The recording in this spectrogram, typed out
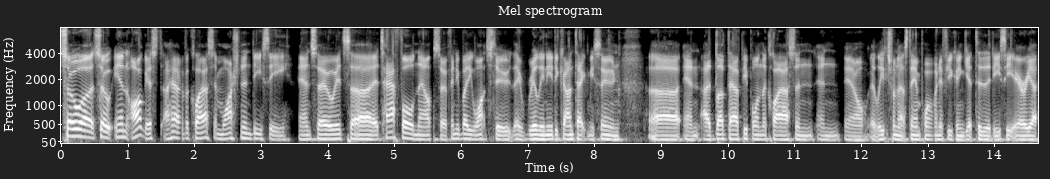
So, uh, so in August, I have a class in Washington D.C., and so it's uh, it's half full now. So, if anybody wants to, they really need to contact me soon. Uh, and I'd love to have people in the class, and and you know, at least from that standpoint, if you can get to the D.C. area,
